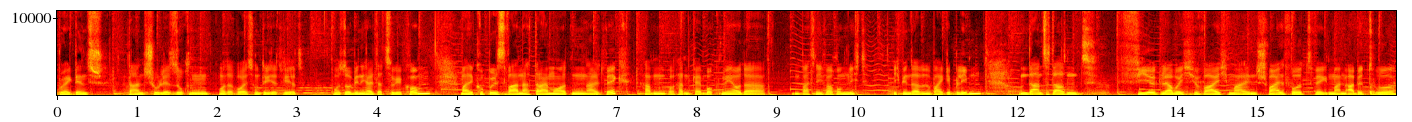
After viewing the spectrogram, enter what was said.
Breakdance-Tanzschule suchen oder wo es unterrichtet wird. Und so bin ich halt dazu gekommen. Meine Kumpels waren nach drei Monaten halt weg, haben, hatten keinen Bock mehr oder weiß nicht warum nicht. Ich bin dabei geblieben. Und dann 2004, glaube ich, war ich mal in Schweinfurt wegen meinem Abitur.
